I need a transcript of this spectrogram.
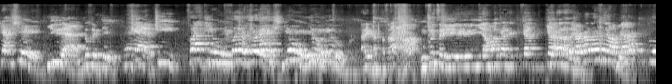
Can't say. Yeah, look at this. Catchy. Fuck you. First You, you, you. अरे घटपतरा पूछो से ये यहाँ पर क्या क्या क्या कर रहा क्या कर रहे थे यहाँ पे तो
